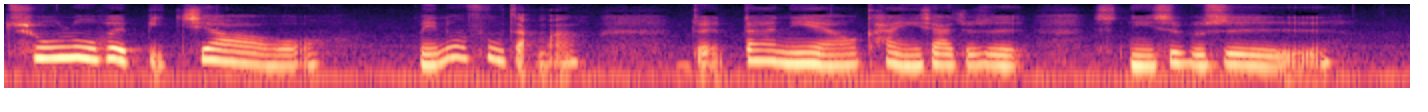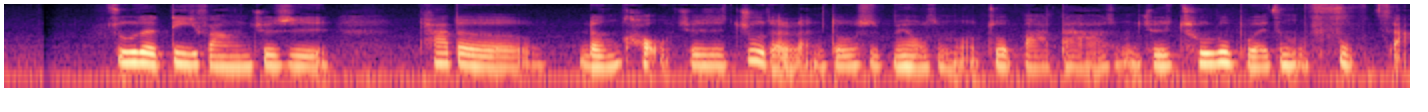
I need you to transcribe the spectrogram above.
出入会比较没那么复杂嘛。对，当然你也要看一下，就是你是不是租的地方，就是它的。人口就是住的人都是没有什么做八大啊什么，就是出路不会这么复杂。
